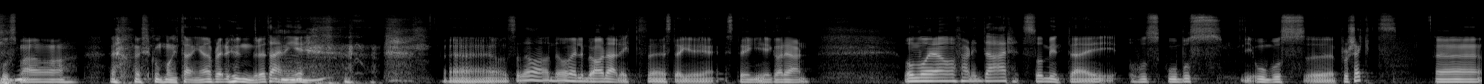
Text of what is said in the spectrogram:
kost meg. Og, jeg vet ikke hvor mange tegninger, er flere hundre tegninger. Mm. så det var, det var veldig bra lærerikt eh, steg, steg i karrieren. Og når jeg var ferdig der, så begynte jeg hos Obos, i Obos eh, prosjekt. Uh,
